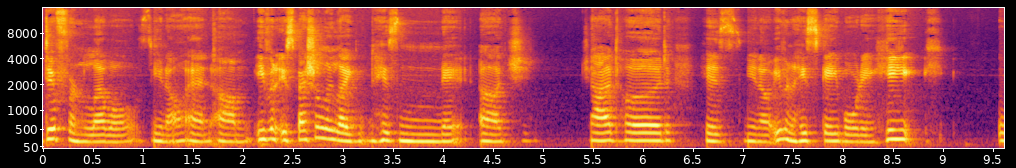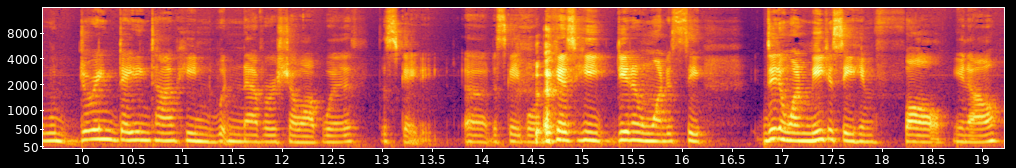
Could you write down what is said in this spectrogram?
different levels you know and um even especially like his uh ch- childhood his you know even his skateboarding he, he during dating time he would never show up with the skating uh the skateboard because he didn't want to see didn't want me to see him fall you know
